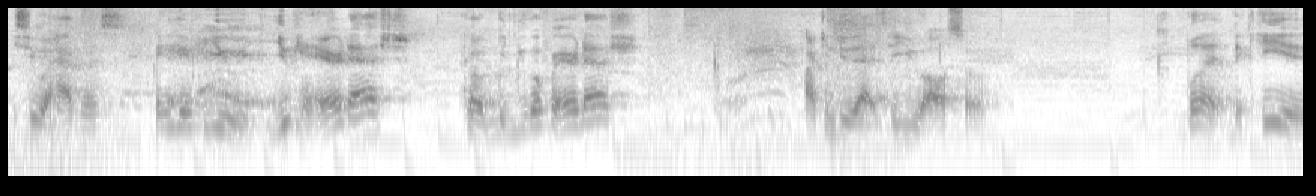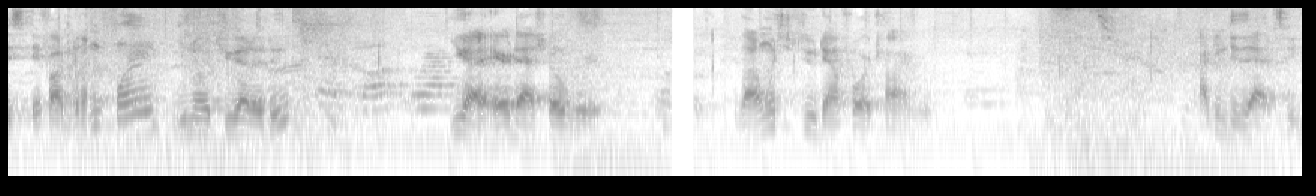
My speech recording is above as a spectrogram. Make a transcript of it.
You see what happens? Anything for you you can air dash, go you go for air dash. I can do that to you also. But the key is if I gun flame, you know what you gotta do? You gotta air dash over it. Like, I want you to do down forward triangle. I can do that to you.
